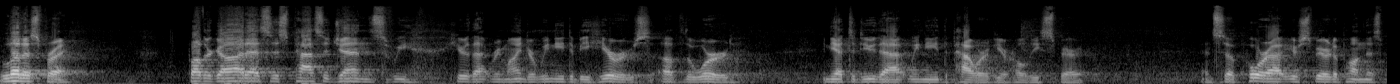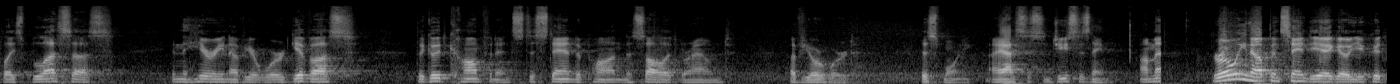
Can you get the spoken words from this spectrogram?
Let us pray. Father God, as this passage ends, we hear that reminder we need to be hearers of the word. And yet, to do that, we need the power of your Holy Spirit. And so, pour out your Spirit upon this place. Bless us in the hearing of your word. Give us the good confidence to stand upon the solid ground of your word this morning. I ask this in Jesus' name. Amen. Growing up in San Diego, you could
